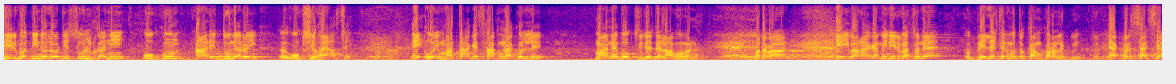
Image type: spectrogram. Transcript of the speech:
দীর্ঘদিন হলো ওটি চুলকানি উকুন আর এই দুনের ওই উকসি হয়ে আছে। এই ওই মাথা আগে সাফ না করলে মানে বক্তৃতাতে লাভ হবে না। কতক্ষণ এইবার আগামী নির্বাচনে ও বেলেটের মতো কাম করা লাগবে। একবার চাইছিয়া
